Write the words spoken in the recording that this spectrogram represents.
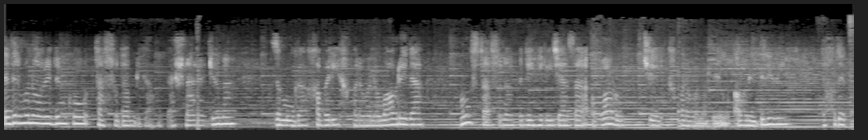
قدرمن اوریدونکو تاسو د امریکا غږ آشنا رادیو نه زموږه خبری خبرونه واوریده موږ تاسو ته په دې هیله اجازه غواړو چې خبرونه به اوریدلې وي د خوده په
